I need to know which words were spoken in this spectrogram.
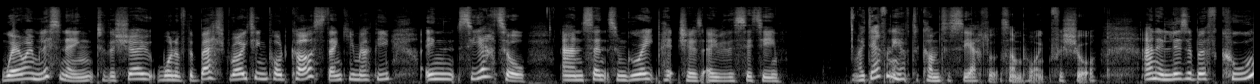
where I'm listening to the show, one of the best writing podcasts, thank you, Matthew, in Seattle, and sent some great pictures over the city. I definitely have to come to Seattle at some point for sure. And Elizabeth Cool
